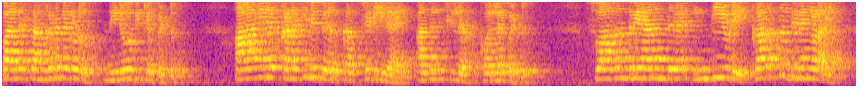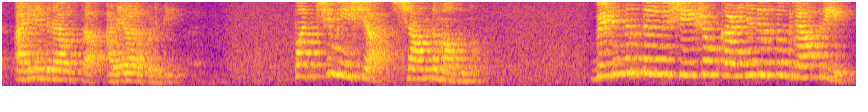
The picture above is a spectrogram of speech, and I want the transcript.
പല സംഘടനകളും നിരോധിക്കപ്പെട്ടു. ആയിരക്കണക്കിന് പേർ കസ്റ്റഡിയിലായി. അതിൽ ചിലർ കൊല്ലപ്പെട്ടു. സ്വാതന്ത്ര്യാനന്തര ഇന്ത്യയുടെ കറുത്ത ദിനങ്ങളായി അടിയന്തരാവസ്ഥ അടയാളപ്പെടുത്തി. പശ്ചിമേഷ്യ ശാന്തമാകുന്നു. വെടിനിർത്തലിനു ശേഷം കഴിഞ്ഞ ദിവസം രാത്രിയിൽ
